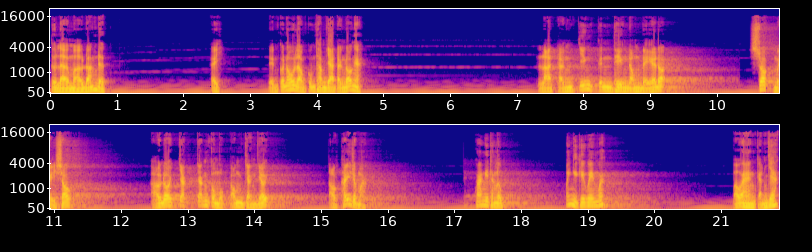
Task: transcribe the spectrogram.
Tôi lờ mờ đoán được. Ê, Đừng có nói lòng cũng tham gia trận đó nha. Là trận chiến kinh thiên động địa đó. Sót mì sót. Ở đó chắc chắn có một cổng trần giới. Tao thấy rồi mà. Khoan đi thằng Lục. Mấy người kia quen quá. Bảo An cảnh giác.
